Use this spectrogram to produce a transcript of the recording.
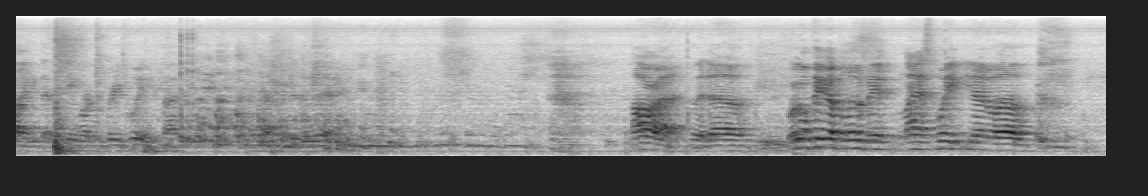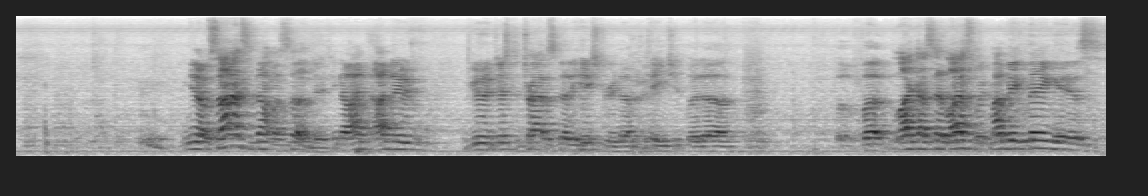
probably get that machine working pretty quick if I. All right, but uh, we're gonna pick up a little bit last week. You know, uh, you know, science is not my subject. You know, I, I do good just to try to study history enough to teach it. But, uh, but, but like I said last week, my big thing is,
